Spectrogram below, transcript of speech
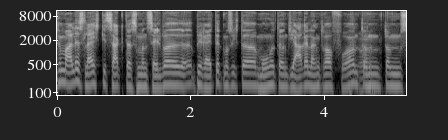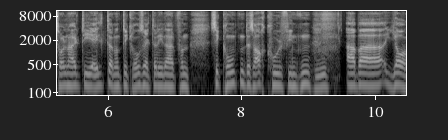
immer alles leicht gesagt, dass man selber äh, bereitet man sich da Monate und Jahre lang drauf vor und dann, dann sollen halt die Eltern und die Großeltern innerhalb von Sekunden das auch cool finden. Mhm. Aber ja,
